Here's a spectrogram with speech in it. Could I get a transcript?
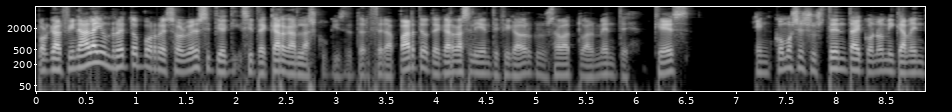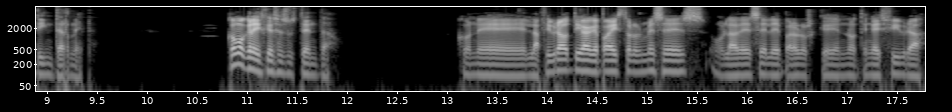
Porque al final hay un reto por resolver si te, cargas las cookies de tercera parte o te cargas el identificador que se usaba actualmente, que es en cómo se sustenta económicamente Internet. ¿Cómo creéis que se sustenta? ¿Con eh, la fibra óptica que pagáis todos los meses o la DSL para los que no tengáis fibra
